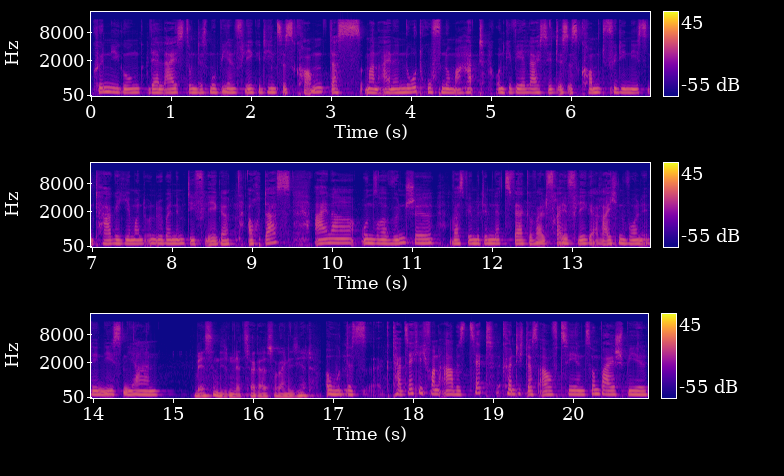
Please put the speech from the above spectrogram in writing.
Kündigung der Leistung des mobilen Pflegedienstes kommt, dass man eine Notrufnummer hat und gewährleistet ist, es kommt für die nächsten Tage jemand und übernimmt die Pflege. Auch das einer unserer Wünsche, was wir mit dem Netzwerk gewaltfreie Pflege erreichen wollen in den nächsten Jahren. Wer ist in diesem Netzwerk alles organisiert? Oh, das tatsächlich von A bis Z könnte ich das aufzählen. Zum Beispiel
